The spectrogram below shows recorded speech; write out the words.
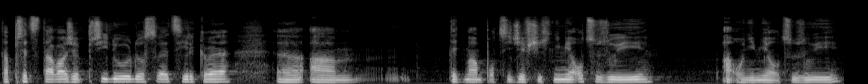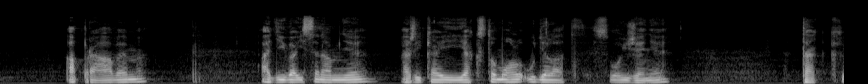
ta představa, že přijdu do své církve eh, a teď mám pocit, že všichni mě odsuzují a oni mě odsuzují a právem a dívají se na mě a říkají, jak jsi to mohl udělat svoji ženě, tak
